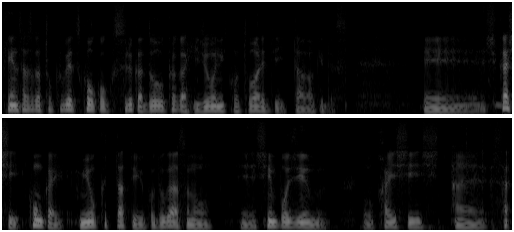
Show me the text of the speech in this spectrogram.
検察が特別抗告するかどうかが非常に問われていたわけです。えーしかし今回見送ったということがその、えーシンポジウムを開始し、えーさ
